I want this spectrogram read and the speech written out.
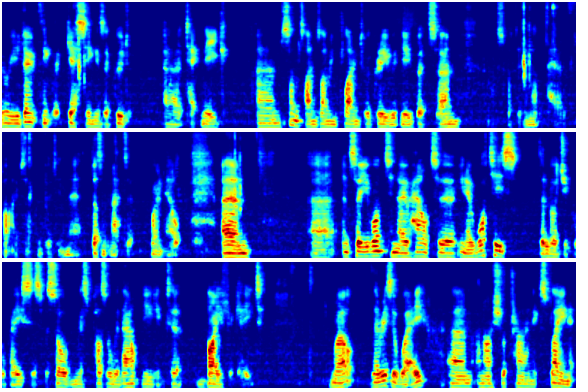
or you don't think that guessing is a good uh, technique. Um, sometimes I'm inclined to agree with you, but um, I've spotted another pair of fives I can put in there. Doesn't matter, won't help. Um, uh, and so you want to know how to, you know, what is the logical basis for solving this puzzle without needing to bifurcate? Well, there is a way, um, and I shall try and explain it.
